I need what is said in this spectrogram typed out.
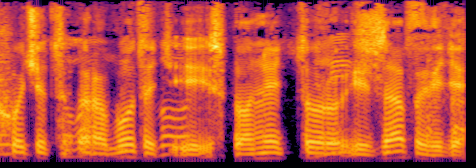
хочет работать и исполнять Тору и заповеди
